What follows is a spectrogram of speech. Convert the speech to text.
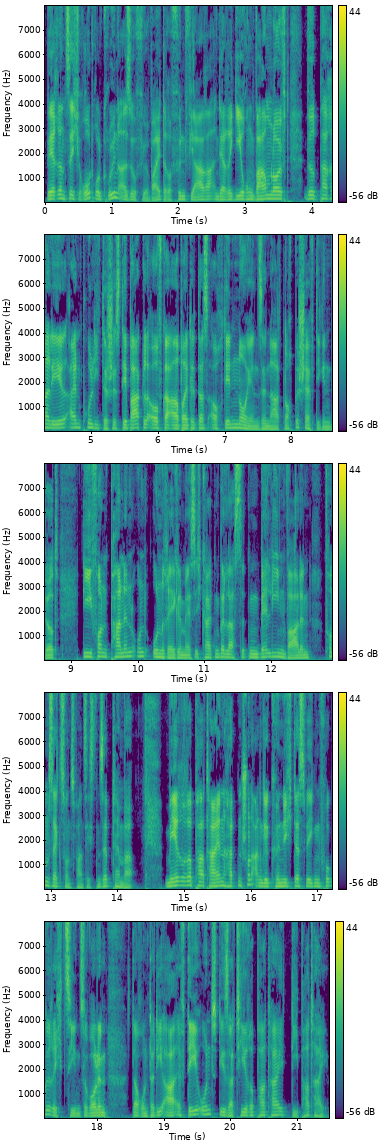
Während sich Rot-Rot-Grün also für weitere fünf Jahre an der Regierung warm läuft, wird parallel ein politisches Debakel aufgearbeitet, das auch den neuen Senat noch beschäftigen wird. Die von Pannen und Unregelmäßigkeiten belasteten Berlin-Wahlen vom 26. September. Mehrere Parteien hatten schon angekündigt, deswegen vor Gericht ziehen zu wollen, darunter die AfD und die Satirepartei Die Partei.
